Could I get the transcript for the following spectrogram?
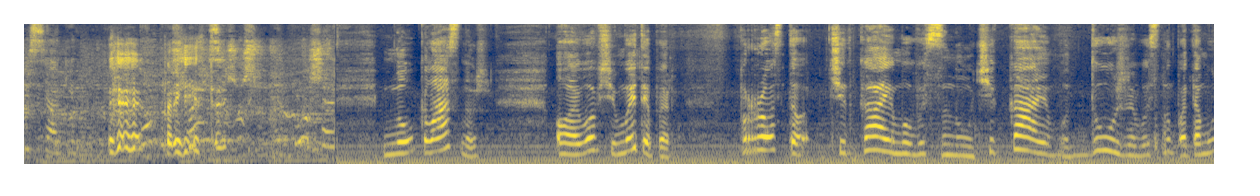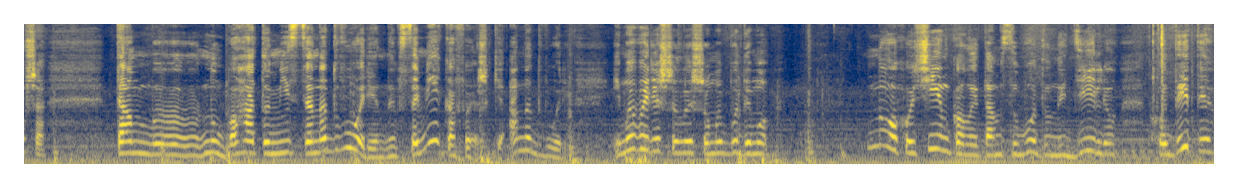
без всяких. Привіт. Ну, класно ж. Ой, в общем, ми тепер просто чекаємо весну, чекаємо дуже весну, тому що там е, ну, багато місця на дворі, не в самій кафешці, а на дворі. І ми вирішили, що ми будемо, ну, хоч інколи там суботу, неділю ходити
